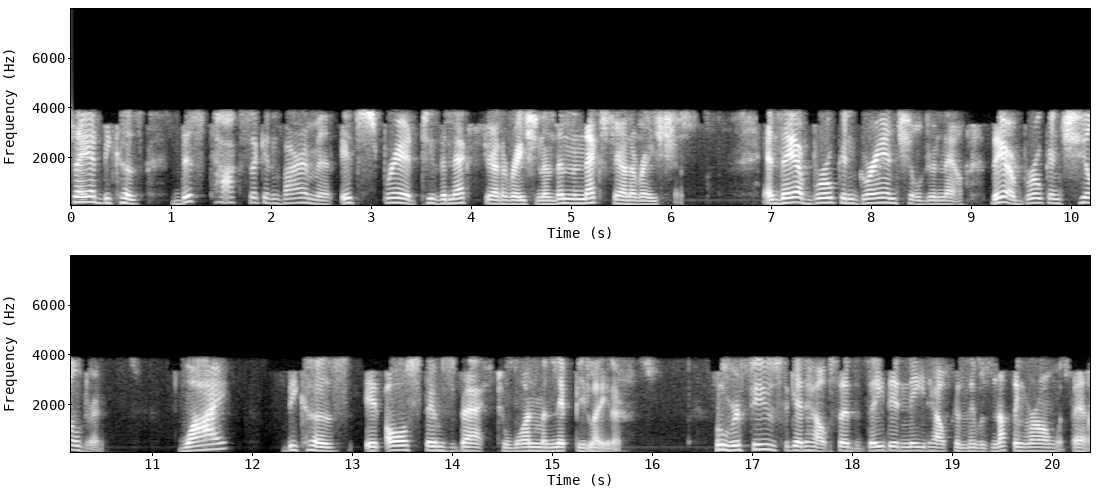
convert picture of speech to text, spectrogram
sad because this toxic environment, it's spread to the next generation and then the next generation. And they are broken grandchildren now. They are broken children. Why? Because it all stems back to one manipulator who refused to get help, said that they didn't need help because there was nothing wrong with them.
